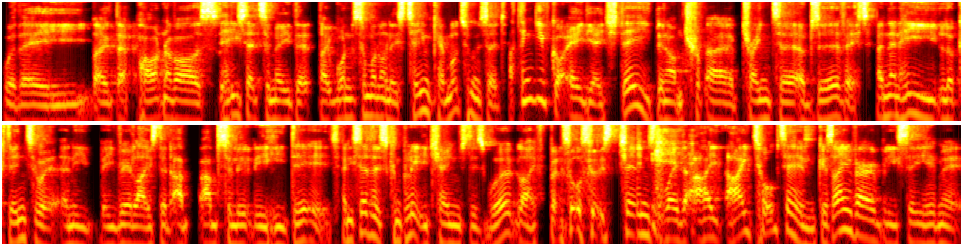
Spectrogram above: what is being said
with a like a partner of ours. He said to me that like when someone on his team came up to him and said i think you've got adhd you know i'm tr- uh, trained to observe it. And then he looked into it and he, he realized that absolutely he did. And he said it's completely changed his work life but it's also it's changed the way that i i talk to him because i invariably see him at,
